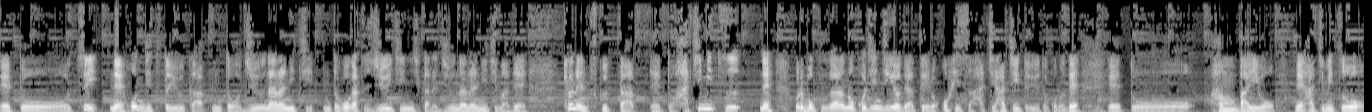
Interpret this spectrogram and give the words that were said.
えっと、ついね、本日というか、うんと、17日、うんと、5月11日から17日まで、去年作った、えっと、蜂蜜、ね、これ僕があの、個人事業でやっているオフィス88というところで、えっと、販売を、ね、蜂蜜を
